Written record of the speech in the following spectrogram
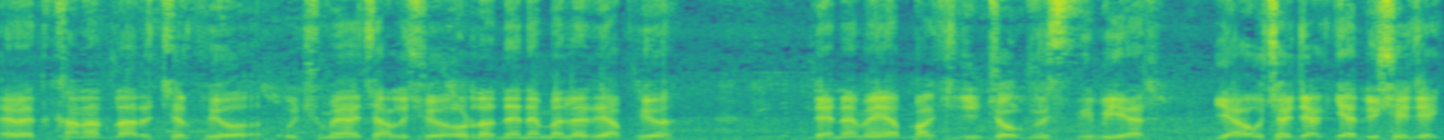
Evet kanatları çırpıyor, uçmaya çalışıyor. Orada denemeler yapıyor. Deneme yapmak için çok riskli bir yer. Ya uçacak ya düşecek.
